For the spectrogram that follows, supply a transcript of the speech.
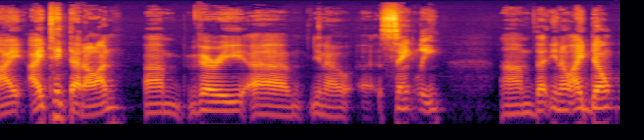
I I take that on um very um you know saintly um that you know I don't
